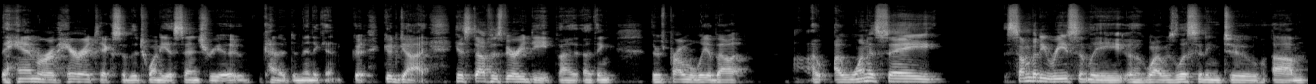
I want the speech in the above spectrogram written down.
the hammer of heretics of the 20th century, a kind of Dominican, good good guy. His stuff is very deep. I, I think there's probably about I, I want to say somebody recently uh, who I was listening to, um,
